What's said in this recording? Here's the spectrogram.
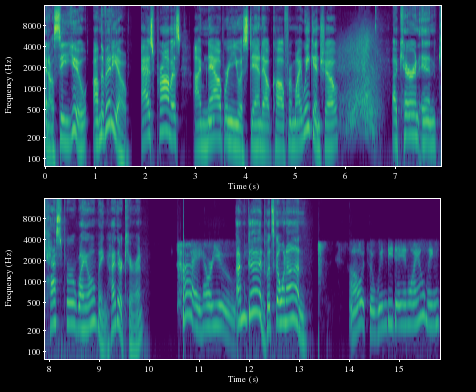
And I'll see you on the video. As promised, I'm now bringing you a standout call from my weekend show. Uh, Karen in Casper, Wyoming. Hi there, Karen. Hi, how are you? I'm good. What's going on? Oh, it's a windy day in Wyoming,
